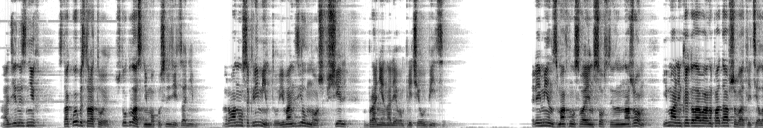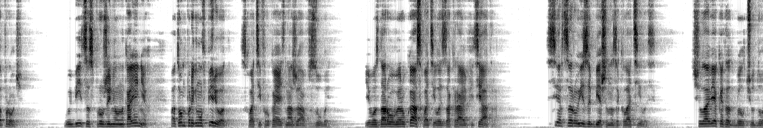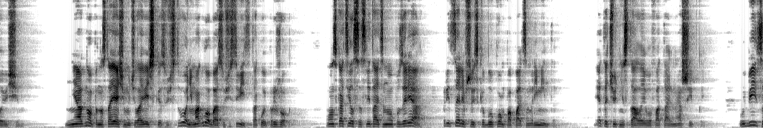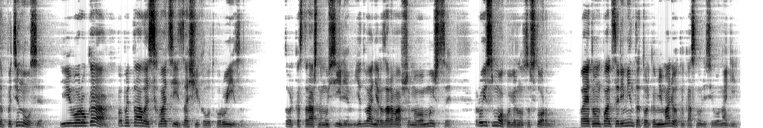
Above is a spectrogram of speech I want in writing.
Один из них с такой быстротой, что глаз не мог уследить за ним, рванулся к Реминту и вонзил нож в щель в броне на левом плече убийцы. Ремин взмахнул своим собственным ножом, и маленькая голова нападавшего отлетела прочь. Убийца спружинил на коленях, потом прыгнул вперед, схватив рукоять ножа в зубы. Его здоровая рука схватилась за край амфитеатра. Сердце Руиза бешено заколотилось. Человек этот был чудовищем. Ни одно по-настоящему человеческое существо не могло бы осуществить такой прыжок. Он скатился с летательного пузыря, прицелившись каблуком по пальцам Реминта. Это чуть не стало его фатальной ошибкой. Убийца потянулся, и его рука попыталась схватить за щиколотку Руиза. Только страшным усилием, едва не разорвавшим его мышцы, Руиз смог увернуться в сторону, поэтому пальцы Реминта только мимолетно коснулись его ноги.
